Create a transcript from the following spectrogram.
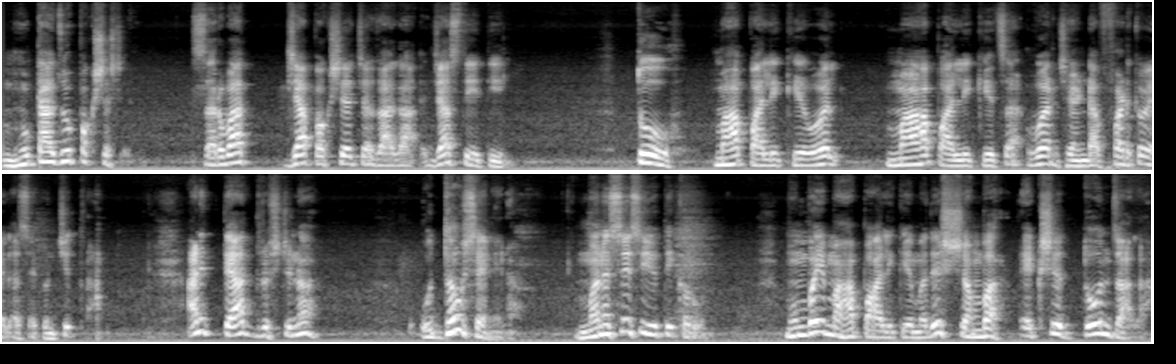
मोठा जो पक्ष असेल सर्वात ज्या पक्षाच्या जागा जास्त येतील तो महापालिकेवर महापालिकेचा वर झेंडा फडकवेल असं एकूण चित्र आहे आणि त्या दृष्टीनं उद्धव सेनेनं मनसेशी युती करून मुंबई महापालिकेमध्ये शंभर एकशे दोन जागा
